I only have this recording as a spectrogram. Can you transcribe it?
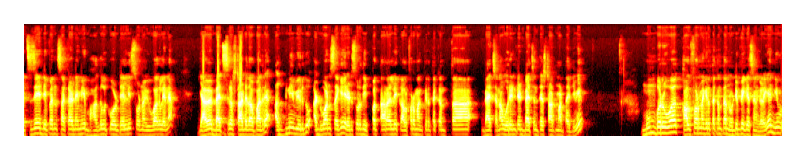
ಎಚ್ ಜೆ ಡಿಫೆನ್ಸ್ ಅಕಾಡೆಮಿ ಬಾಗಲಕೋಟೆಯಲ್ಲಿ ಸೊ ನಾವು ಇವಾಗಲೇ ಯಾವ್ಯಾವ ಬ್ಯಾಚಸ್ಗಳು ಸ್ಟಾರ್ಟ್ ಇದಾವಪ್ಪ ಅಂದರೆ ಅಗ್ನಿವೀರ್ದು ಅಡ್ವಾನ್ಸ್ ಆಗಿ ಎರಡು ಸಾವಿರದ ಇಪ್ಪತ್ತಾರಲ್ಲಿ ಕನ್ಫರ್ಮ್ ಆಗ್ತಿರ್ತಕ್ಕಂಥ ಬ್ಯಾಚನ್ನು ಓರಿಯೆಂಟೆಡ್ ಬ್ಯಾಚ್ ಅಂತ ಸ್ಟಾರ್ಟ್ ಮಾಡ್ತಾ ಇದ್ದೀವಿ. ಮುಂಬರುವ ಕಾಲ್ಫಾರ್ಮ್ ಆಗಿರ್ತಕ್ಕಂಥ ನೋಟಿಫಿಕೇಶನ್ಗಳಿಗೆ ನೀವು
